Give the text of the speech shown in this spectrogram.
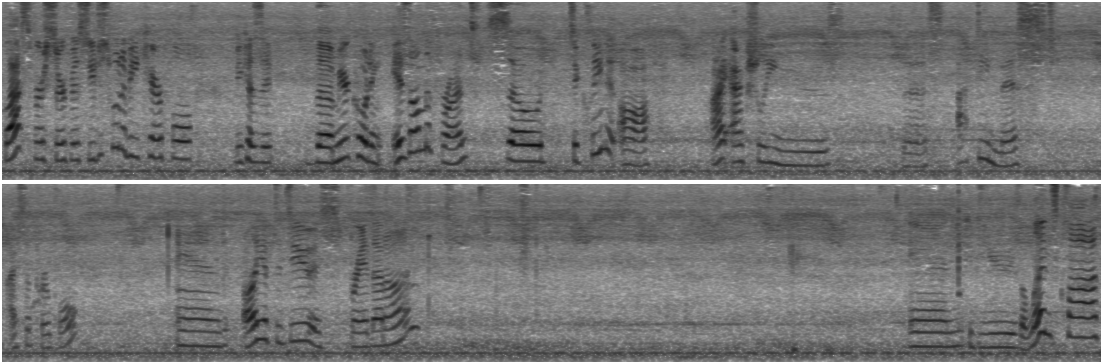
glass first surface, you just want to be careful because it the mirror coating is on the front, so to clean it off, I actually use this Opti-Mist isopropyl. And all you have to do is spray that on. And you could use a lens cloth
